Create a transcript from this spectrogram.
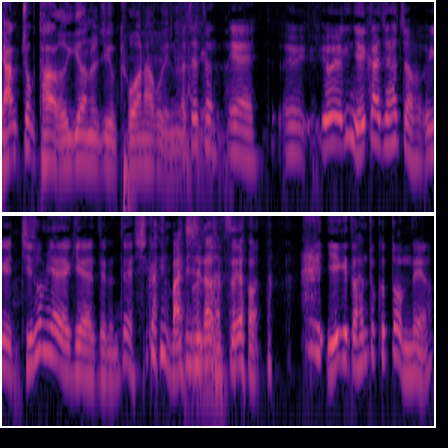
양쪽 다 의견을 지금 교환하고 있는 어쨌든. 예, 요 얘기는 여기까지 하죠. 이게 지소미아 얘기해야 되는데 시간이 많이 지나갔어요. 이 얘기도 한도 끝도 없네요.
